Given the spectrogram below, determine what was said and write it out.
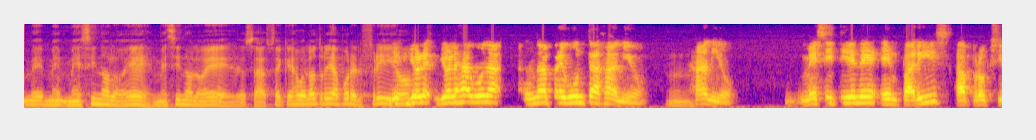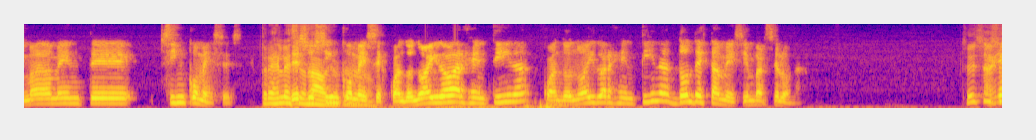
Messi no lo es, Messi no lo es. O sea, se quejó el otro día por el frío. Yo, yo, les hago una, una pregunta a Janio. Mm. Janio, Messi tiene en París aproximadamente cinco meses. Tres de esos cinco meses, cuando no ha ido a Argentina, cuando no ha ido a Argentina, ¿dónde está Messi? En Barcelona. Sí, sí, sí,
